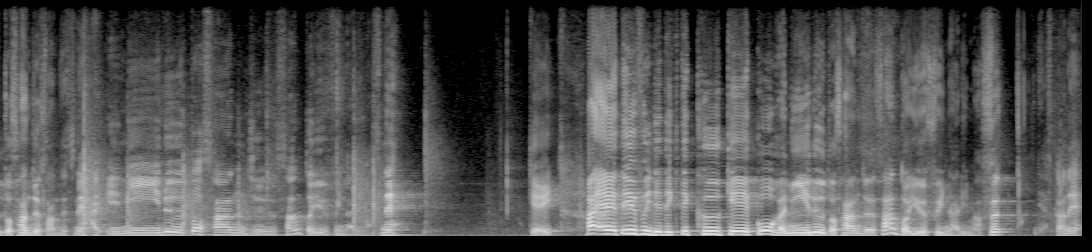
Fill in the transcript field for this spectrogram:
ート33ですね。はい、2ルート33というふうになりますね。OK。はい、えー、というふうに出てきて、空傾項が2ルート33というふうになります。ですかね。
